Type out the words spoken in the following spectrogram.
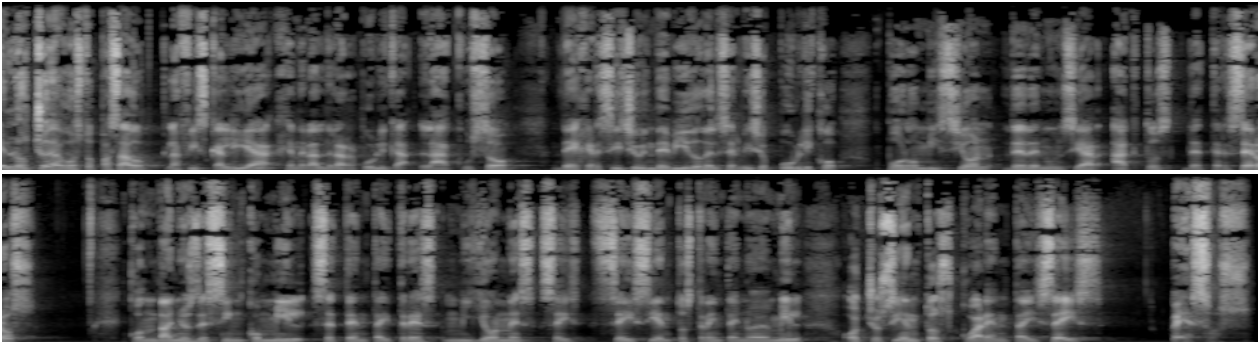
El 8 de agosto pasado, la Fiscalía General de la República la acusó de ejercicio indebido del servicio público por omisión de denunciar actos de terceros con daños de 5.073 millones 639 mil 846 pesos.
